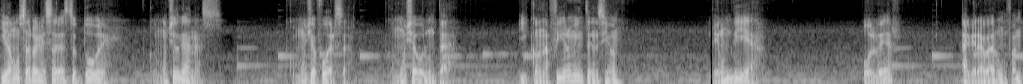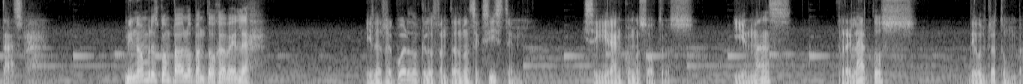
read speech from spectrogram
Y vamos a regresar a este octubre con muchas ganas, con mucha fuerza, con mucha voluntad y con la firme intención de un día volver a grabar un fantasma. Mi nombre es Juan Pablo Pantoja Vela y les recuerdo que los fantasmas existen y seguirán con nosotros. Y en más, relatos de Ultratumba.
